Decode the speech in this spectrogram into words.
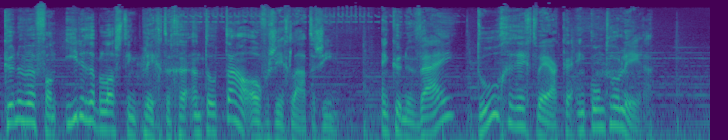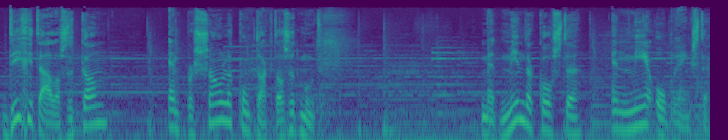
kunnen we van iedere belastingplichtige een totaaloverzicht laten zien. En kunnen wij doelgericht werken en controleren. Digitaal als het kan en persoonlijk contact als het moet. Met minder kosten en meer opbrengsten.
